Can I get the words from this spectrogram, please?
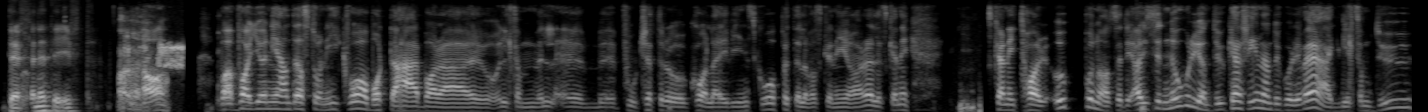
Definitivt. ja. Vad, vad gör ni andra? Står ni kvar borta här bara och liksom, eh, fortsätter att kolla i vinskåpet eller vad ska ni göra? Eller ska ni, ska ni ta er upp på något sätt? Ja, just det, Norion, du kanske innan du går iväg, liksom, du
